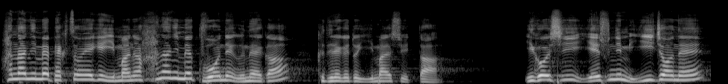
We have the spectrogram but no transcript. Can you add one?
하나님의 백성에게 임하는 하나님의 구원의 은혜가 그들에게도 임할 수 있다. 이것이 예수님 이전에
